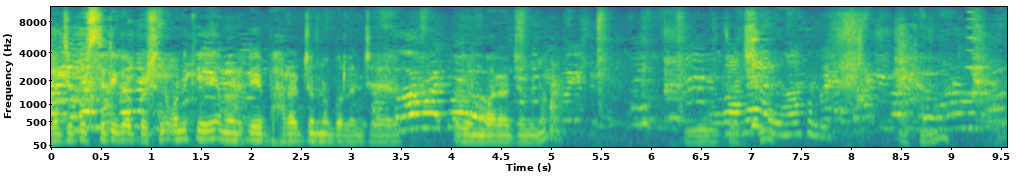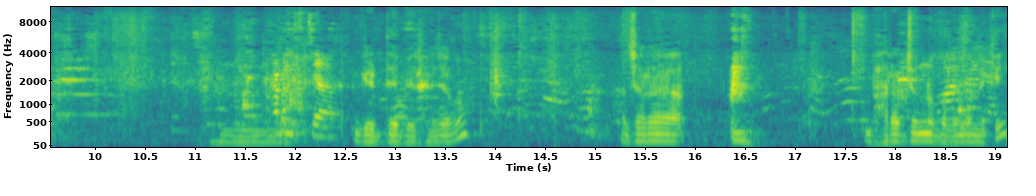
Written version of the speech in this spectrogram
গাজীপুর সিটি কর্পোরেশন অনেকে আমাকে ভাড়ার জন্য বলেন যে রুম ভাড়ার জন্য। গেট দিয়ে বের হয়ে যাব। আর যারা ভাড়ার জন্য বলেন অনেকেই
